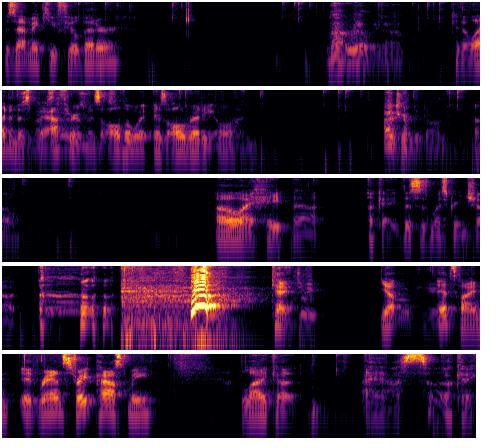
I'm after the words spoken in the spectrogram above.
Does that make you feel better? Not really, no. Okay, the light in this bathroom is all the way is already on. I turned it on. Oh. Oh, I hate that. Okay, this is my screenshot. okay. Yep. Okay. It's fine. It ran straight past me like a ass. Okay.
